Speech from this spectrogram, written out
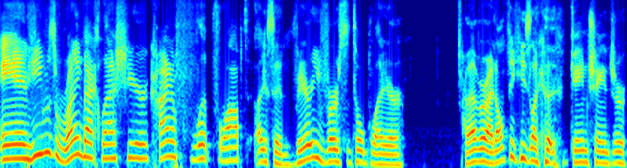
And he was a running back last year, kind of flip flopped. Like I said, very versatile player. However, I don't think he's like a game changer.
